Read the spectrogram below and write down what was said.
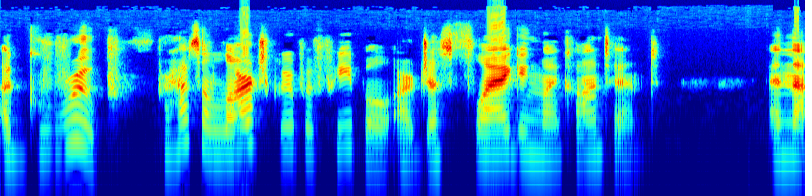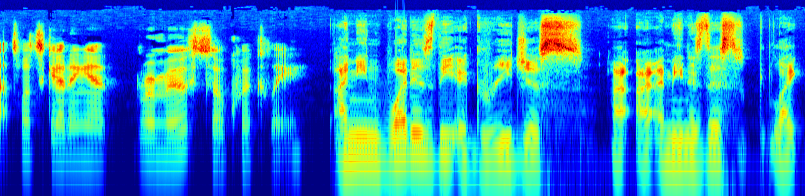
a group, perhaps a large group of people, are just flagging my content. And that's what's getting it removed so quickly. I mean, what is the egregious? I, I mean, is this like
